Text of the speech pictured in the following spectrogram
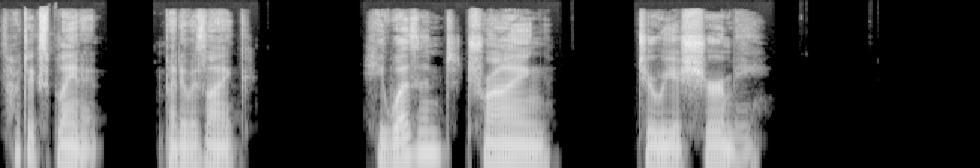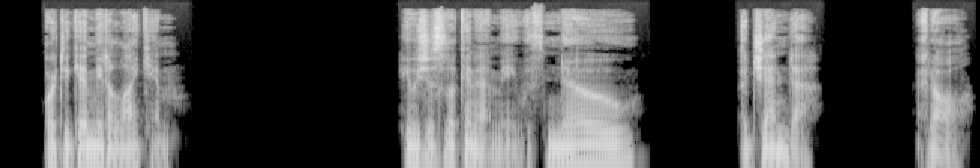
It's hard to explain it, but it was like he wasn't trying to reassure me or to get me to like him. He was just looking at me with no agenda at all.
